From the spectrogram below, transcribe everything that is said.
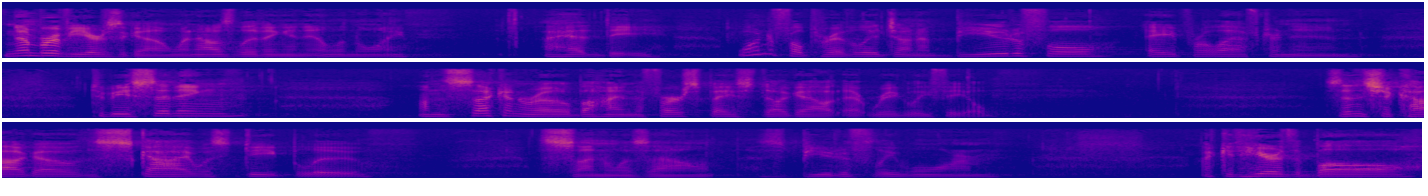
A number of years ago, when I was living in Illinois, I had the wonderful privilege on a beautiful April afternoon to be sitting on the second row behind the first base dugout at Wrigley Field. It's in Chicago. The sky was deep blue. The sun was out. It was beautifully warm. I could hear the ball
